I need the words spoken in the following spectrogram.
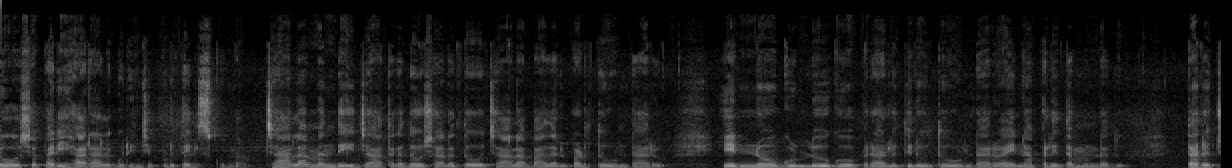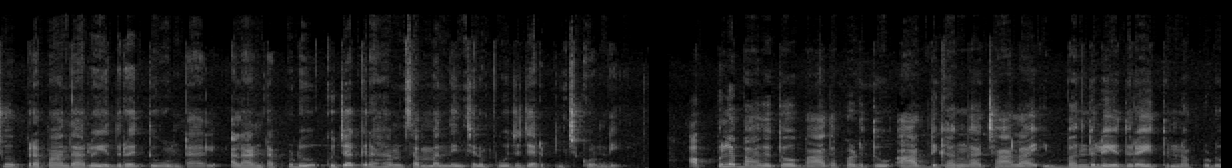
దోష పరిహారాల గురించి ఇప్పుడు తెలుసుకుందాం. చాలామంది జాతక దోషాలతో చాలా బాధలు పడుతూ ఉంటారు. ఎన్నో గుళ్ళు గోపురాలు తిరుగుతూ ఉంటారు. అయినా ఫలితం ఉండదు. తరచూ ప్రమాదాలు ఎదురెత్తూ ఉంటాయి. అలాంటప్పుడు కుజగ్రహం సంబంధించిన పూజ జరిపించుకోండి. అప్పుల బాధతో బాధపడుతూ ఆర్థికంగా చాలా ఇబ్బందులు ఎదురవుతున్నప్పుడు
